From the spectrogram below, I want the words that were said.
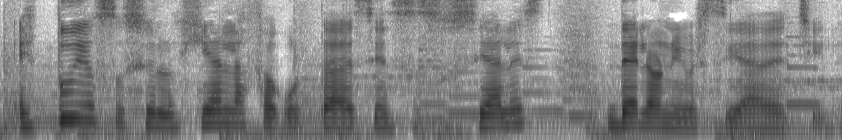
Estudia Sociología en la Facultad de Ciencias Sociales de la Universidad de Chile.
